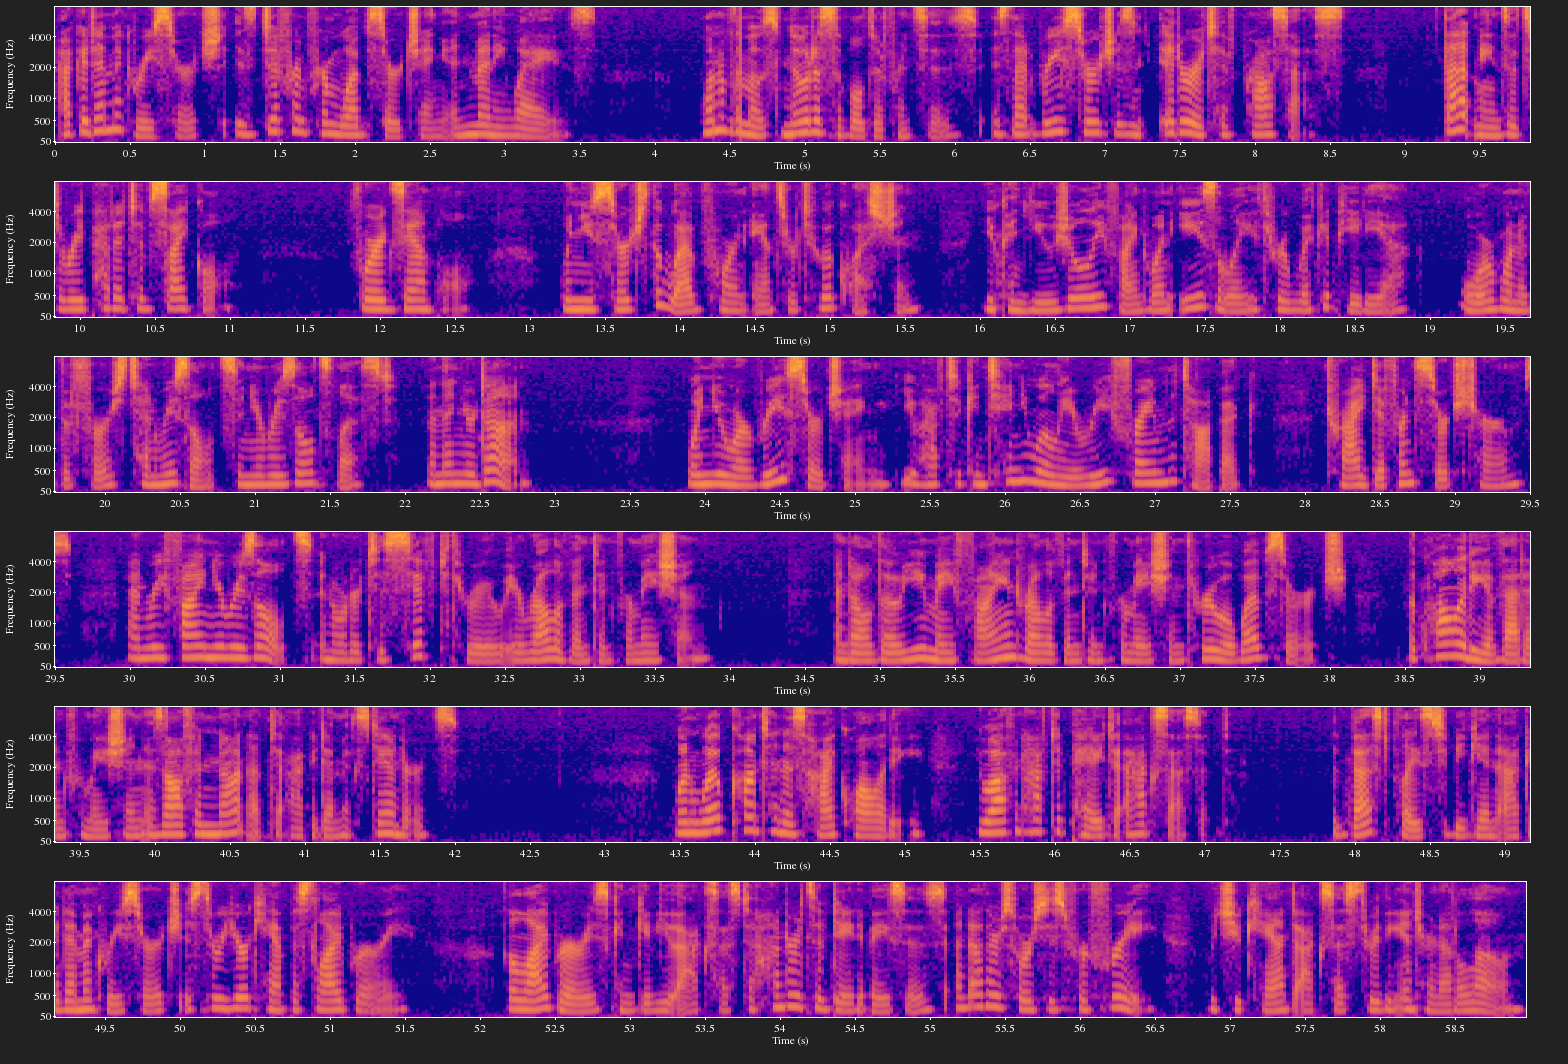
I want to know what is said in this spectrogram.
Academic research is different from web searching in many ways. One of the most noticeable differences is that research is an iterative process. That means it's a repetitive cycle. For example, when you search the web for an answer to a question, you can usually find one easily through Wikipedia or one of the first 10 results in your results list, and then you're done. When you are researching, you have to continually reframe the topic, try different search terms, and refine your results in order to sift through irrelevant information. And although you may find relevant information through a web search, the quality of that information is often not up to academic standards. When web content is high quality, you often have to pay to access it. The best place to begin academic research is through your campus library. The libraries can give you access to hundreds of databases and other sources for free, which you can't access through the internet alone.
